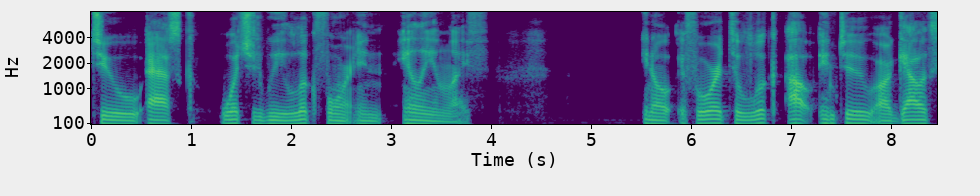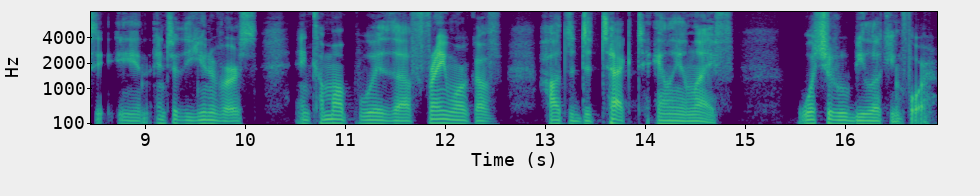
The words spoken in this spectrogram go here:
to ask what should we look for in alien life. You know, if we were to look out into our galaxy and into the universe and come up with a framework of how to detect alien life, what should we be looking for?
